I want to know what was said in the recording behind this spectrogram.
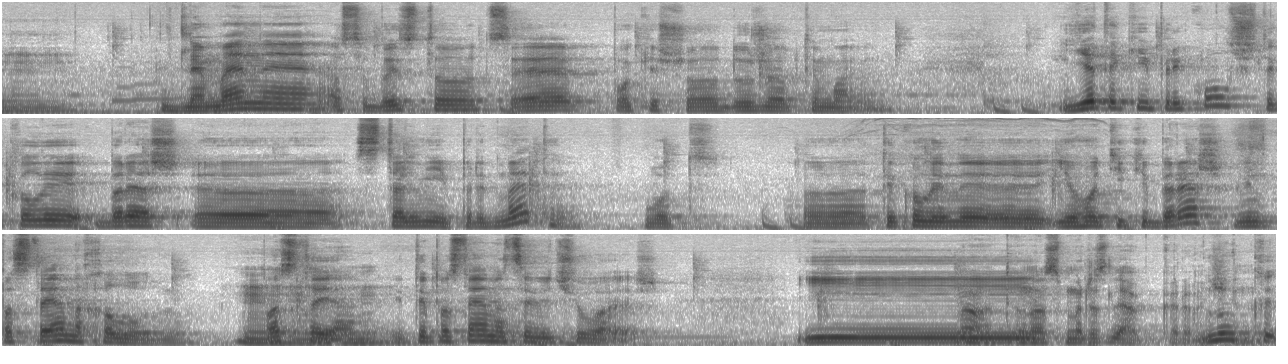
Мгм. Для мене особисто це поки що дуже оптимально. Є такий прикол, що ти коли береш е, стальні предмети, от, ти коли не, його тільки береш, він постійно холодний. Мгм. Постоянно. І ти постійно це відчуваєш. І... Ну, ти у нас мерзляк, коротше. Ну, к-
